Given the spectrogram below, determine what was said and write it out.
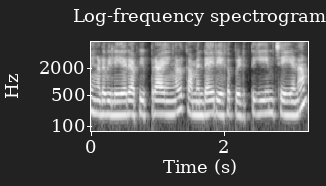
നിങ്ങളുടെ വിലയേറെ അഭിപ്രായങ്ങൾ കമന്റായി രേഖപ്പെടുത്തുകയും ചെയ്യണം.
